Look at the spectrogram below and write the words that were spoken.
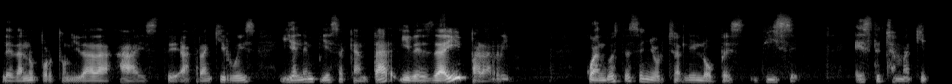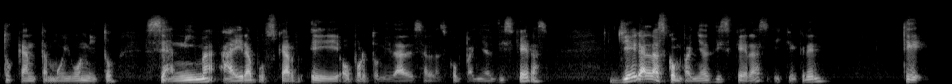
le dan oportunidad a, a este, a Frankie Ruiz y él empieza a cantar y desde ahí para arriba cuando este señor Charlie López dice, este chamaquito canta muy bonito, se anima a ir a buscar eh, oportunidades a las compañías disqueras. Llega a las compañías disqueras y que creen que,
